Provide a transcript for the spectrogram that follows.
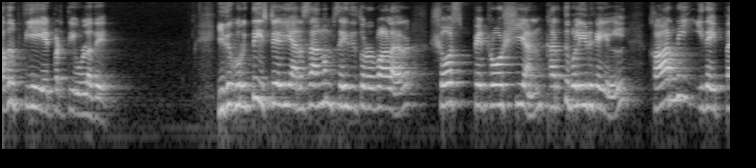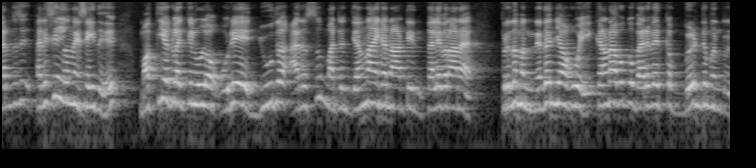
அதிருப்தியை ஏற்படுத்தியுள்ளது. இது குறித்து இஸ்ரேலிய அரசாங்கம் செய்தி தொடர்பாளர் ஷோஸ் பெட்ரோஷியன் கருத்து வெளியிடுகையில் கார்னி இதை பரிசீலனை செய்து மத்திய கிழக்கில் உள்ள ஒரே யூத அரசு மற்றும் ஜனநாயக நாட்டின் தலைவரான பிரதமர் நெதன்யாகுவை கனடாவுக்கு வரவேற்க வேண்டும் என்று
